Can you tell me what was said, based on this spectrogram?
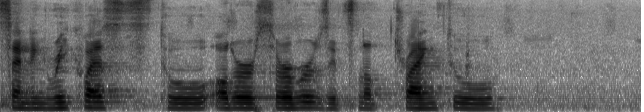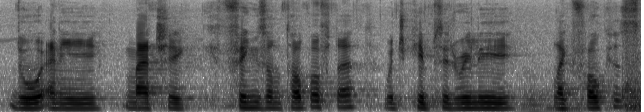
sending requests to other servers. It's not trying to do any magic things on top of that, which keeps it really like focused.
